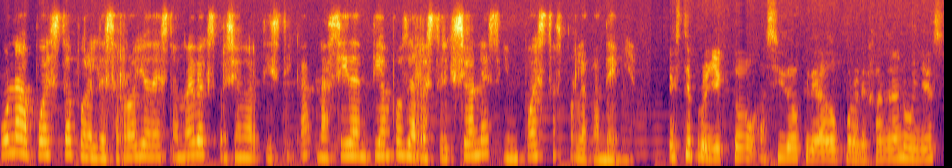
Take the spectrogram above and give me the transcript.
una apuesta por el desarrollo de esta nueva expresión artística nacida en tiempos de restricciones impuestas por la pandemia. Este proyecto ha sido creado por Alejandra Núñez,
